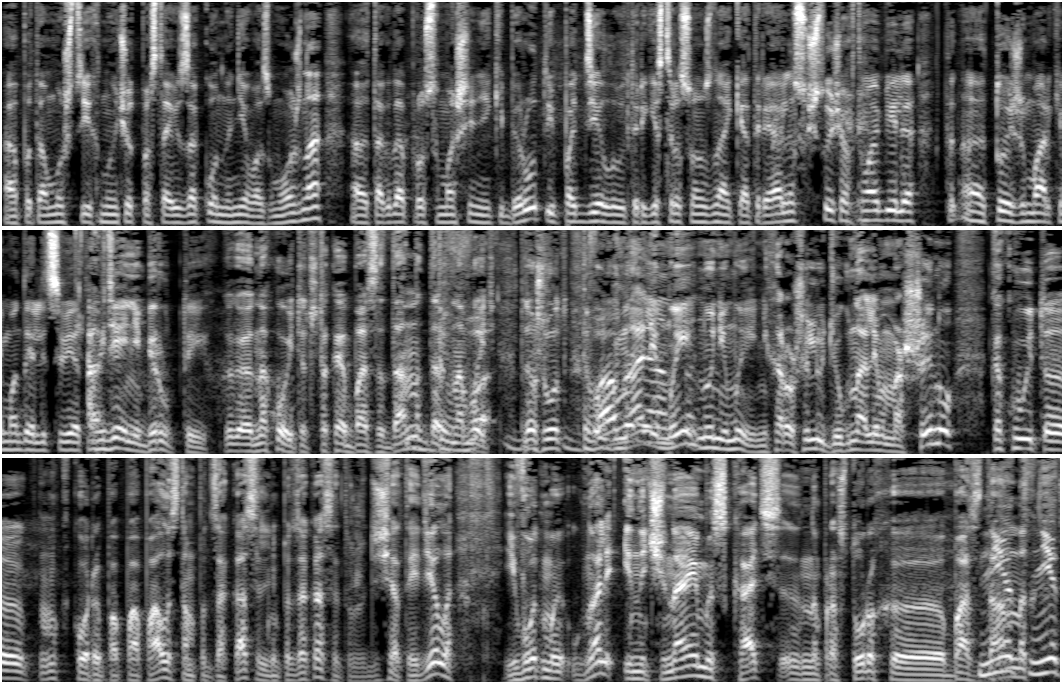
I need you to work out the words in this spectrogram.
А потому что их на учет поставить законно невозможно. А тогда просто мошенники берут и подделывают регистрационные знаки от реально существующего автомобиля э, той же марки, модели цвета. А где они берут-то их? Э, находят? Это же такая база данных должна два, быть. Потому что вот угнали варианта. мы, ну не мы, нехорошие люди, угнали машину какую-то, ну, которая попалась там под заказ или не под заказ, это уже десятое дело. И вот мы угнали и начинаем искать на просторах э, баз нет, данных нет,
